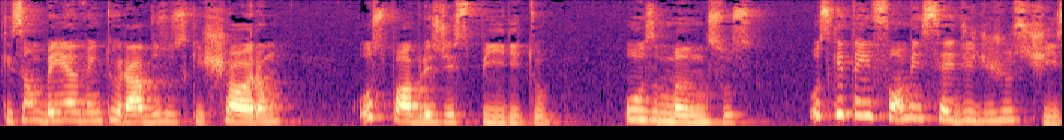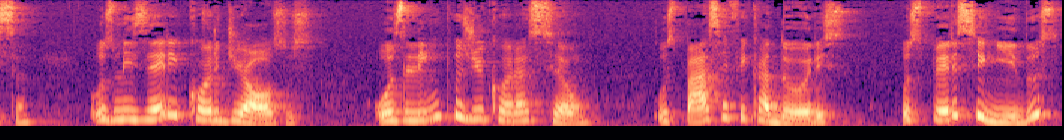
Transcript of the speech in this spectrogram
que são bem-aventurados os que choram, os pobres de espírito, os mansos, os que têm fome e sede de justiça, os misericordiosos, os limpos de coração, os pacificadores, os perseguidos.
